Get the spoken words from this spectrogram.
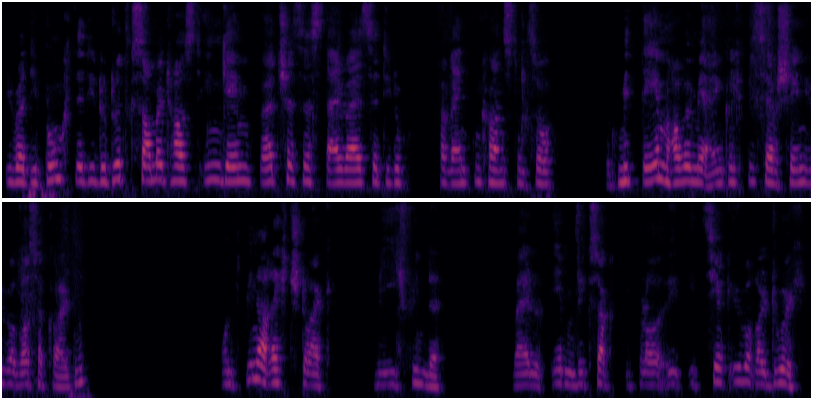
über die Punkte, die du dort gesammelt hast, Ingame Purchases teilweise, die du verwenden kannst und so. Und mit dem habe ich mir eigentlich bisher schön über Wasser gehalten. Und bin auch recht stark, wie ich finde. Weil eben, wie gesagt, ich, ich, ich ziehe überall durch.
